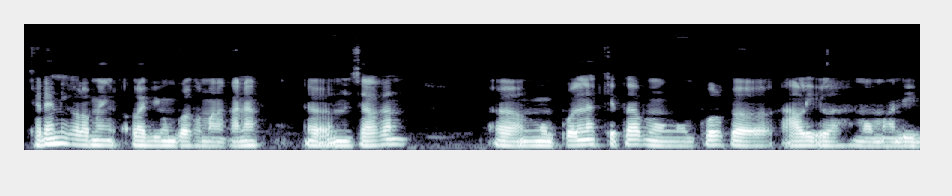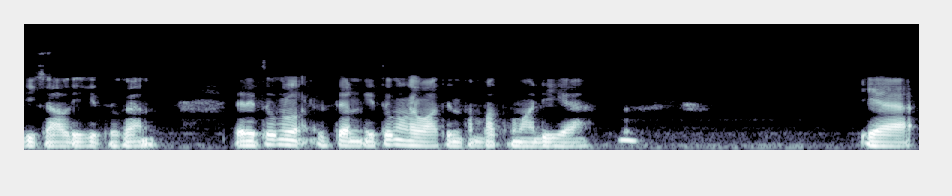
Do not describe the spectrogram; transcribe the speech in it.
kadang nih kalau lagi ngumpul sama anak-anak eh, misalkan eh, ngumpulnya kita mau ngumpul ke kali lah mau mandi di kali gitu kan. Dan itu dan itu ngelewatin tempat rumah dia. Ya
